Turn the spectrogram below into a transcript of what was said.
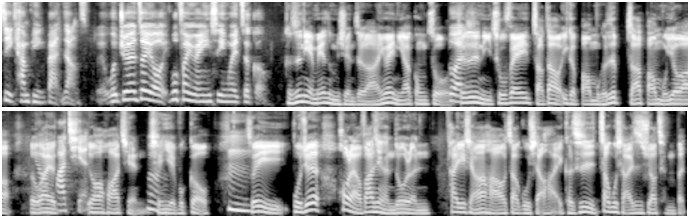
自己看平板这样子。对，我觉得这有一部分原因是因为这个。可是你也没什么选择啊，因为你要工作，对。就是你除非找到一个保姆，可是找到保姆又要额外又要花钱，又要花钱，嗯、钱也不够。嗯，所以我觉得后来我发现很多人他也想要好好照顾小孩，可是照顾小孩是需要成本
